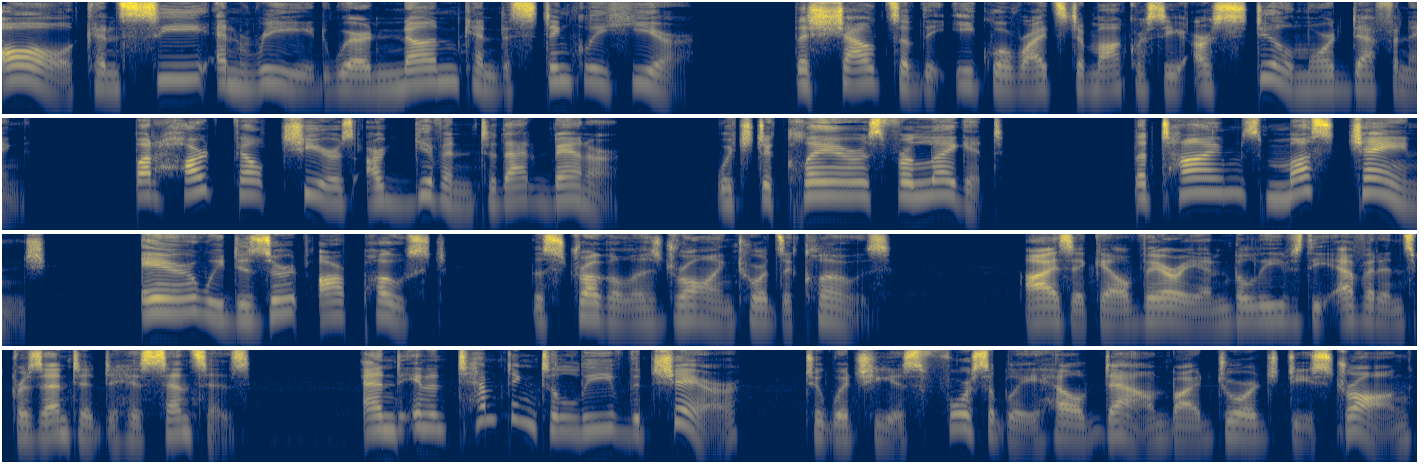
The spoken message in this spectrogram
all can see and read where none can distinctly hear. The shouts of the equal rights democracy are still more deafening but heartfelt cheers are given to that banner, which declares for Leggett The times must change ere we desert our post. The struggle is drawing towards a close. Isaac L. Varian believes the evidence presented to his senses, and in attempting to leave the chair, to which he is forcibly held down by George D. Strong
